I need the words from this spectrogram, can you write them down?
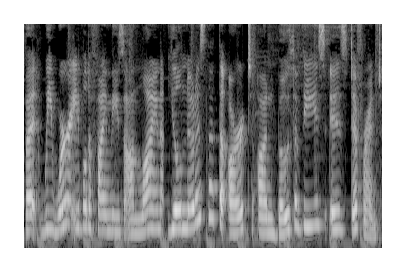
but we were able to find these online. You'll notice that the art on both of these is different.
